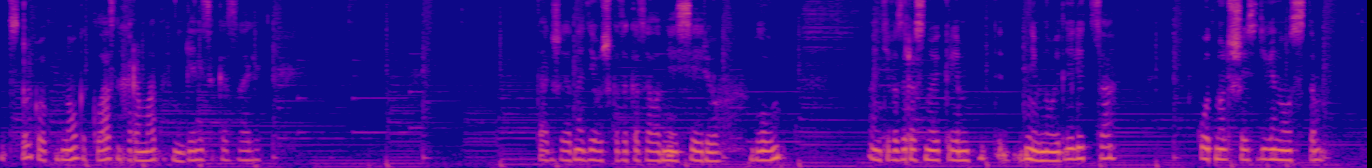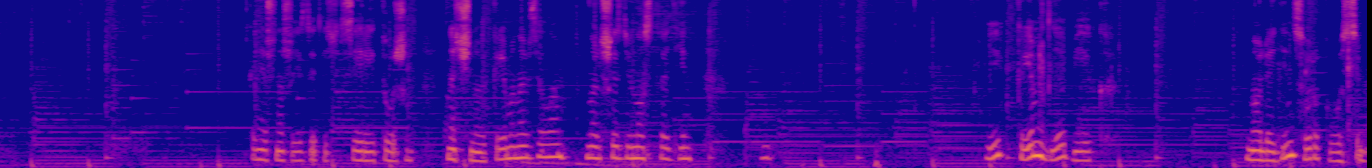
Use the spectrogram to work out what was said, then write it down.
Вот столько вот много классных ароматов мне гели заказали. Также одна девушка заказала мне серию Bloom. Антивозрастной крем дневной для лица. Код 0690. Конечно же, из этой серии тоже Ночной крем она взяла 0691. И крем для век 0148.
